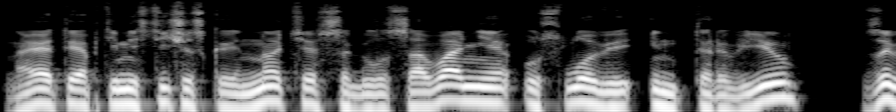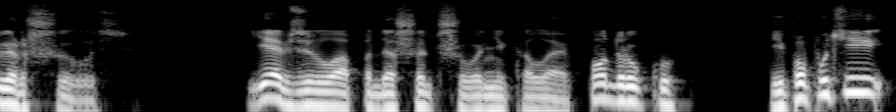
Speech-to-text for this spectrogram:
На этой оптимистической ноте согласование условий интервью завершилось. Я взяла подошедшего Николая под руку и по пути,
